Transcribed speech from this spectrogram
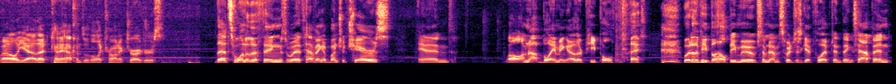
well, yeah, that kind of happens with electronic chargers. That's one of the things with having a bunch of chairs, and, well, I'm not blaming other people, but when other people help you move, sometimes switches get flipped and things happen,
